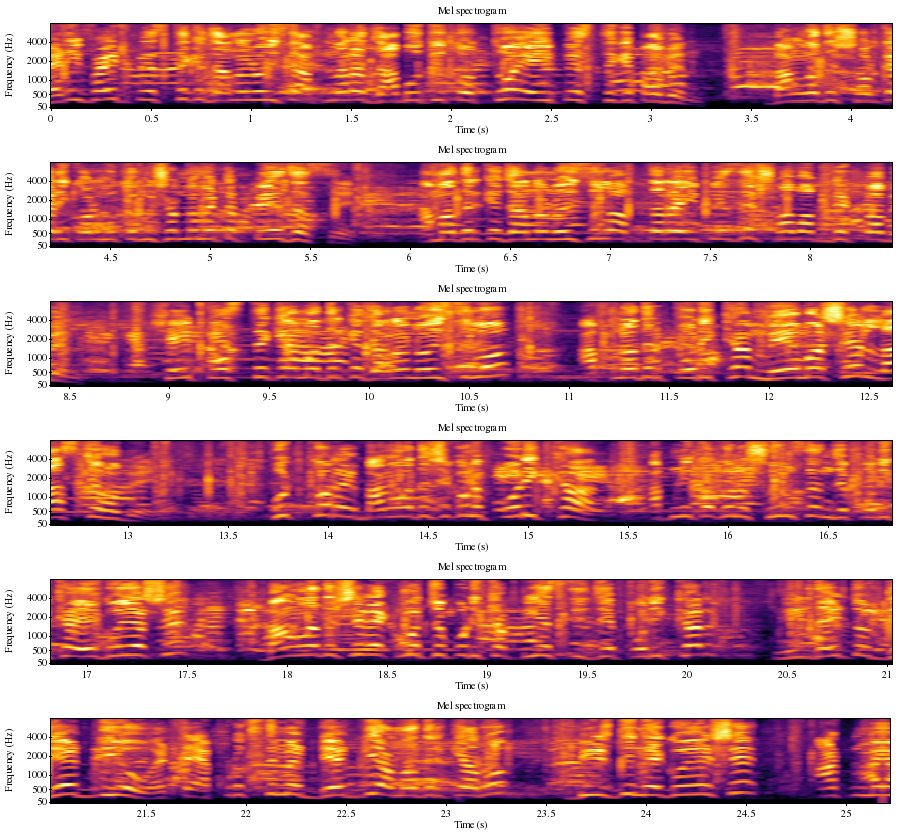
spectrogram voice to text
ভেরিফাইড পেজ থেকে জানানো হয়েছে আপনারা যাবতীয় তথ্য এই পেজ থেকে পাবেন। বাংলাদেশ সরকারি কর্ম কমিশন নামে একটা পেজ আছে। আমাদেরকে জানানো হয়েছিল আপনারা এই পেজে সব আপডেট পাবেন। সেই পেজ থেকে আমাদেরকে জানানো হয়েছিল আপনাদের পরীক্ষা মে মাসের লাস্টে হবে। হুট করে বাংলাদেশে কোনো পরীক্ষা, আপনি কখনো শুনছেন যে পরীক্ষা এগোয় আসে? বাংলাদেশের একমাত্র পরীক্ষা পিএসসি যে পরীক্ষার নির্ধারিত ডেট দিয়েও, একটা অ্যাপ্রক্সিমেট ডেট দিয়ে আমাদেরকে আরও বিশ দিন এগোয় এসে আট মে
